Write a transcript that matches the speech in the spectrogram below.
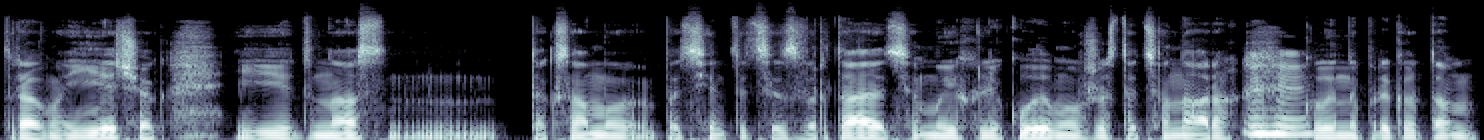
травма яєчок. І до нас так само пацієнти ці звертаються, ми їх лікуємо вже в стаціонарах, Мгм. коли, наприклад, там.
